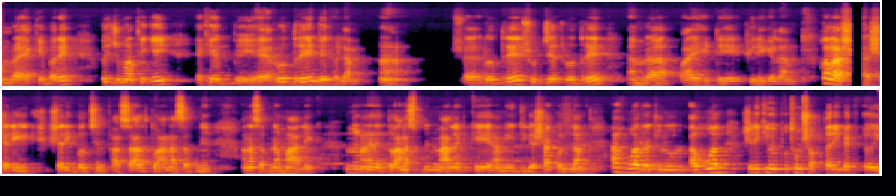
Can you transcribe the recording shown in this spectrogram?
আমরা একেবারে ওই জুমা থেকেই একে রৌদ্রে বের হলাম। হ্যাঁ রৌদ্রে, সূর্যের রৌদ্রে আমরা পায়ে হেঁটে ফিরে গেলাম। কলা শারিক শারিক বলছেন ফাসাল তো আনাস আবনে আনাস আবনা মালিক। তো আনাস বিন মালিককে আমি জিজ্ঞাসা করলাম আহুয়ার রাজুলুল আউয়াল, সেটা কি ওই প্রথম সপ্তাহের ব্যক্তি, ওই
